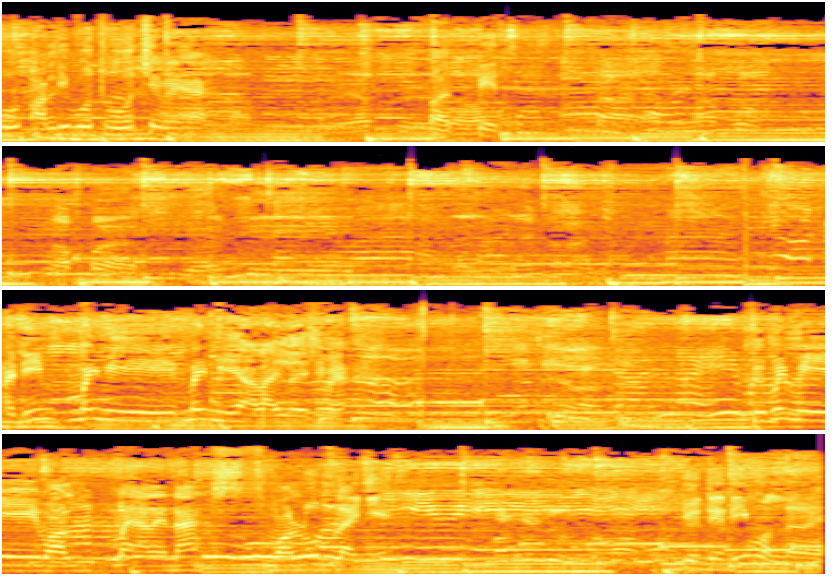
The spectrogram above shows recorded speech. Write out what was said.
บูออนที่บลูทูธใช่ไหมฮะครับอันนี้ก็คือเปิดปิดใช่ครับแล้วพวกเราเปิด USB อะไรอันนี้ไม่มีไม่มีอะไรเลยใช่ไหมคือไม่มีวอลไม่อะไรนะวอลลุ่มอะไรอย่างงี้ อยู่ในนี้หมดเลย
